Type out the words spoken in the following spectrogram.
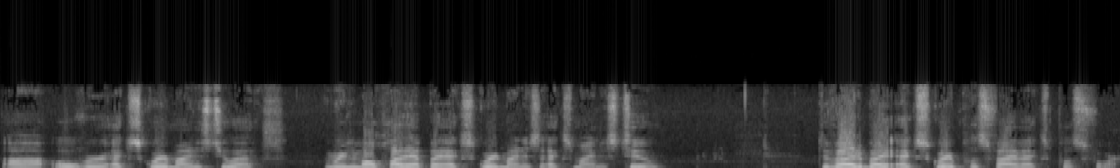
uh, over x squared minus 2x. And we're going to multiply that by x squared minus x minus 2 divided by x squared plus 5x plus 4.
